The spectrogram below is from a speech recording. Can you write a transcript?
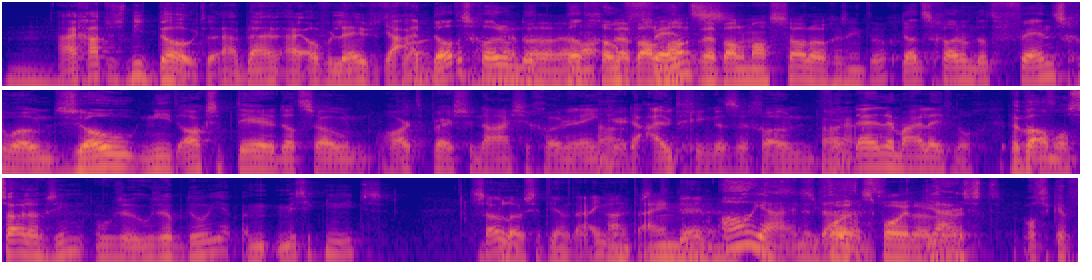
Hmm. Hij gaat dus niet dood, hè? Hij, blijft, hij overleeft het ja, gewoon. en dat is gewoon We omdat hebben- we dat gewoon we hebben allemaal- fans... We hebben allemaal solo gezien, toch? Dat is gewoon omdat fans gewoon zo niet accepteerden dat zo'n hard personage gewoon in één Ja. keer eruit ging. Dat ze gewoon van, ja. nee, nee, maar hij leeft nog. We hebben allemaal solo gezien. Hoezo, hoezo bedoel je? Mis ik nu iets? Solo zit hij aan het einde. Aan het einde. Oh ja, Spoiler- inderdaad. spoiler alert. Juist, was ik even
